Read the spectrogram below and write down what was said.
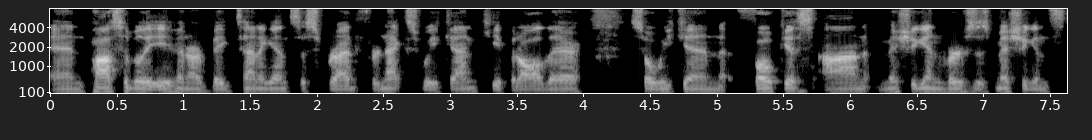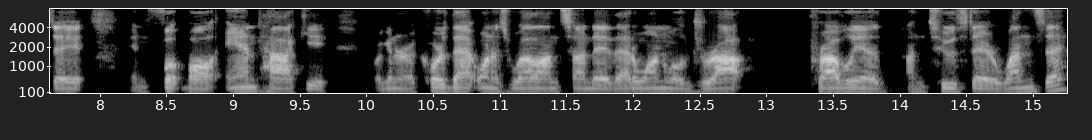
and possibly even our Big Ten against the spread for next weekend. Keep it all there so we can focus on Michigan versus Michigan State in football and hockey. We're going to record that one as well on Sunday. That one will drop probably a, on Tuesday or Wednesday.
